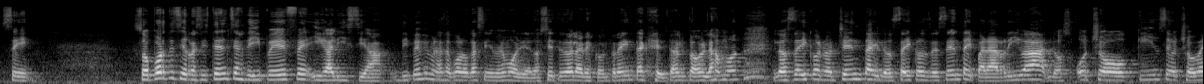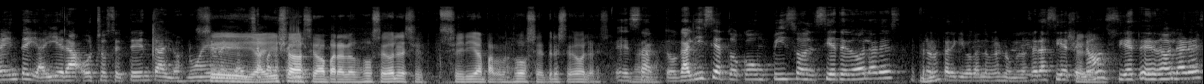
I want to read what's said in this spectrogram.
Sí. Soportes y resistencias de IPF y Galicia. De IPF me las acuerdo casi de memoria, los 7 dólares con 30 que tanto hablamos, los 6 con 80 y los 6 con 60 y para arriba los 8.15, 8.20 y ahí era 8.70 y los 9. Sí, y ahí ya ahí ya se va para los 12 dólares y se iría para los 12, 13 dólares. Exacto. Galicia tocó un piso en 7 dólares. Espero no Ujú. estar equivocando los números. Era 7, Sí, ¿no? no. 7 dólares.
